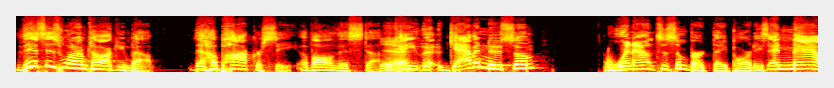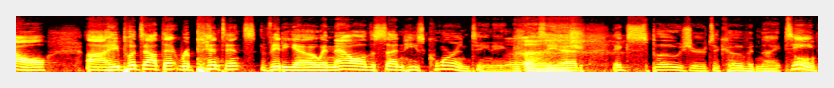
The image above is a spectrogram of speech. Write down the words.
this is what I'm talking about the hypocrisy of all this stuff. Yeah. Okay. Uh, Gavin Newsom went out to some birthday parties and now uh, he puts out that repentance video and now all of a sudden he's quarantining because he had exposure to covid-19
